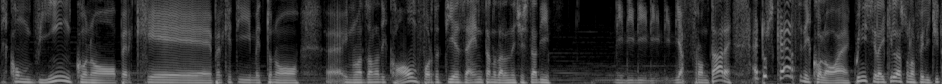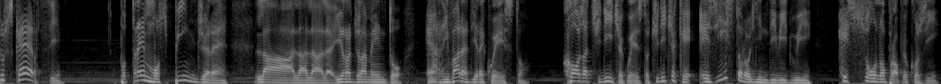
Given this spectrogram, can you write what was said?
ti convincono perché, perché ti mettono eh, in una zona di comfort, ti esentano dalla necessità di di, di, di, di, affrontare. E tu scherzi, Nicolò, eh. Quindi se i killer sono felici, tu scherzi. Potremmo spingere la- la- la- la- il ragionamento e arrivare a dire questo. Cosa ci dice questo? Ci dice che esistono gli individui che sono proprio così.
